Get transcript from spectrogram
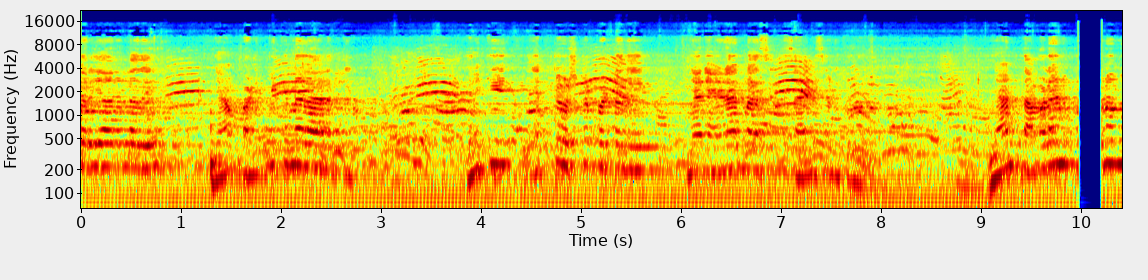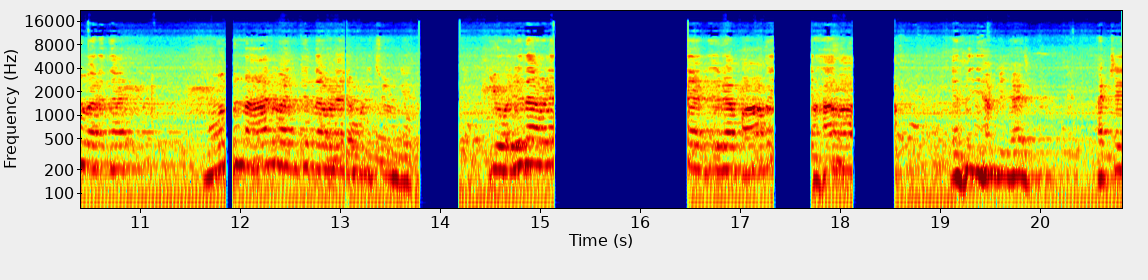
പറയാനുള്ളത് ഞാൻ പഠിപ്പിക്കുന്ന കാലത്ത് എനിക്ക് ഏറ്റവും ഇഷ്ടപ്പെട്ടത് ഞാൻ ഏഴാം ക്ലാസ്സിൽ സയൻസ് എടുക്കുന്നത് ഞാൻ തവളയിൽ എന്ന് പറഞ്ഞാൽ ഈ ഒരു തവണ എന്ന് ഞാൻ വിചാരിച്ചു. പക്ഷേ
